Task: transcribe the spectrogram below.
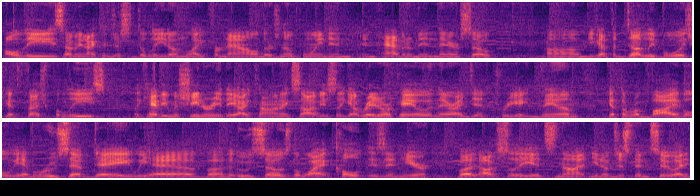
all these, I mean, I can just delete them. Like, for now, there's no point in, in having them in there, so um, you got the Dudley Boys, you got the Fashion Police, like Heavy Machinery, the Iconics, obviously. Got Rated RKO in there. I did create them. Got the Revival. We have Rusev Day. We have uh, the Usos. The Wyatt Colt is in here, but obviously it's not, you know, just them two. I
